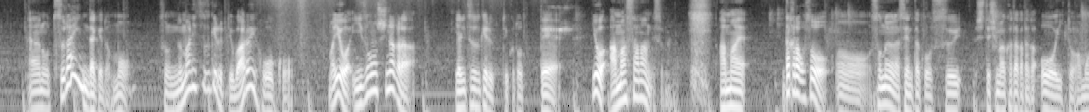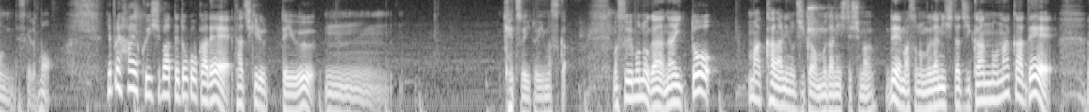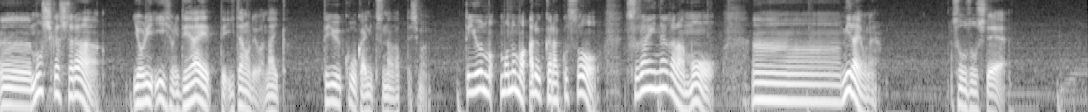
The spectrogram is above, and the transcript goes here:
あの辛いんだけどもその沼り続けるっていう悪い方向、まあ、要は依存しながらやり続けるっていうことって要は甘さなんですよね。甘え。だからこそそのような選択をしてしまう方々が多いとは思うんですけども。やっぱり早く食いしばってどこかで断ち切るっていううん決意といいますか、まあ、そういうものがないと、まあ、かなりの時間を無駄にしてしまう。で、まあ、その無駄にした時間の中でうんもしかしたらよりいい人に出会えていたのではないか。っていう後悔につながってしまうっていうものもあるからこそ辛いながらもうーん未来をね想像して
